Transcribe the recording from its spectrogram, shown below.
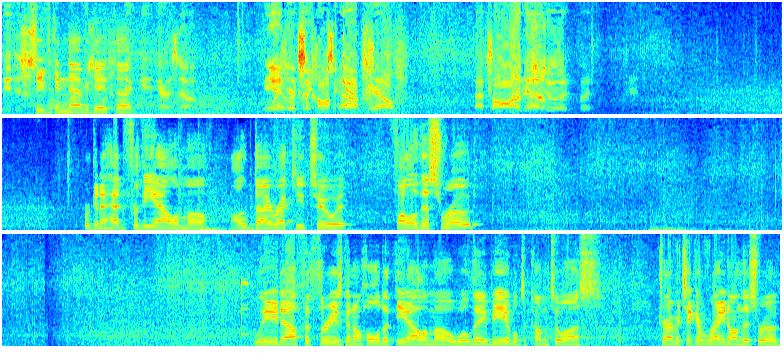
Need to See if you can navigate that. These guys. Yeah, it looks the like there's a compound gap here. itself. That's all I know. But We're gonna head for the Alamo. I'll direct you to it. Follow this road. Lead Alpha 3 is gonna hold at the Alamo. Will they be able to come to us? Driver, take a right on this road.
